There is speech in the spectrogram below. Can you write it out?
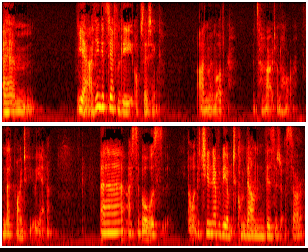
um, yeah, I think it's definitely upsetting on my mother. It's hard on her from that point of view. Yeah, uh, I suppose oh that she'll never be able to come down and visit us, or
